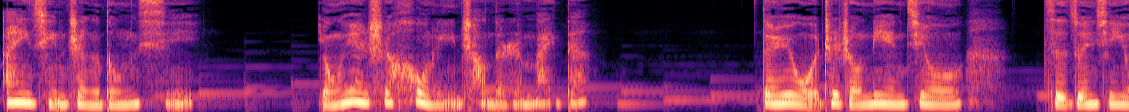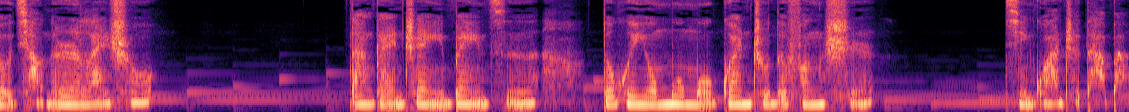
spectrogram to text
爱情这个东西，永远是后离场的人买单。对于我这种念旧、自尊心又强的人来说，大概这一辈子。都会用默默关注的方式记挂着他吧。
